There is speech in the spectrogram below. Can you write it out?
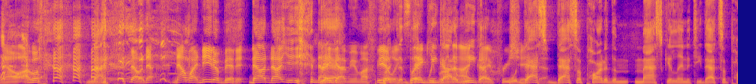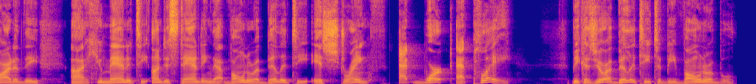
Now I will. Now- no, now, now I need a minute. Now, now you, now you got me in my feelings. But, but Thank we got it. we I, got. I appreciate that's that. that's a part of the masculinity. That's a part of the uh, humanity. Understanding that vulnerability is strength at work, at play, because your ability to be vulnerable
